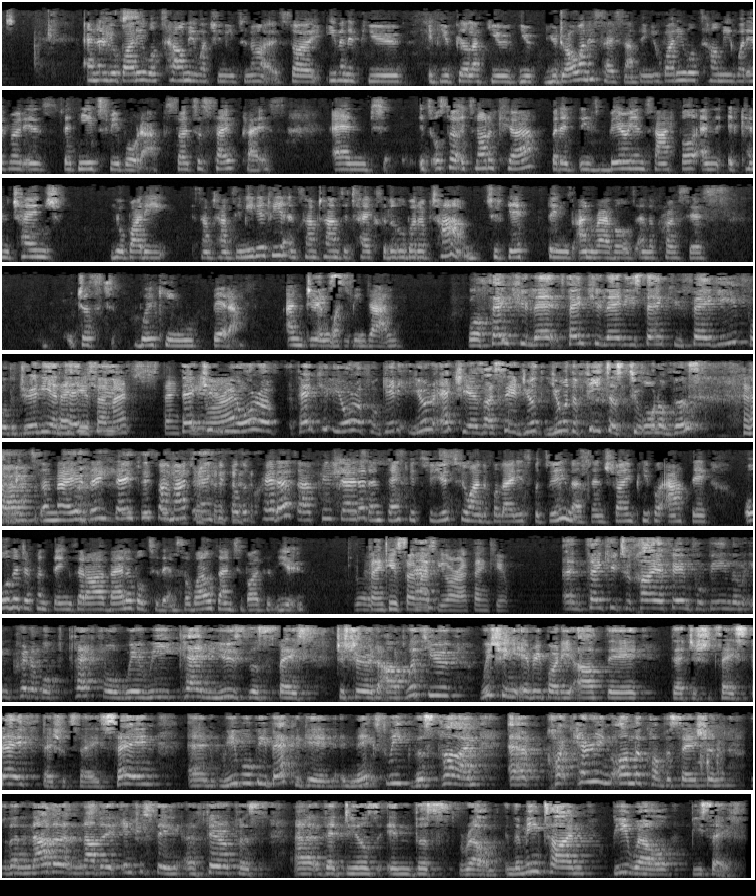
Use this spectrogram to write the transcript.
And then your body will tell me what you need to know. So even if you if you feel like you you you don't want to say something, your body will tell me whatever it is that needs to be brought up. So it's a safe place, and it's also, it's not a cure, but it is very insightful and it can change your body sometimes immediately and sometimes it takes a little bit of time to get things unraveled and the process just working better and doing what's been done. Well, thank you, la- thank you, ladies. Thank you, Faygie, for the journey, and thank, thank you so much. Thank, thank you, Leora. Leora. Thank you, Leora, for getting. You're actually, as I said, you're you're the fetus to all of this. That's amazing. Thank you so much. Thank you for the credit. I appreciate it. And thank you to you two wonderful ladies for doing this and showing people out there all the different things that are available to them. So well done to both of you. Thank you so much, Leora. Thank you. And thank you to Chai FM for being the incredible platform where we can use this space to share it out with you. Wishing everybody out there that you should stay safe, they should stay sane, and we will be back again next week, this time, uh, carrying on the conversation with another, another interesting uh, therapist uh, that deals in this realm. In the meantime, be well, be safe.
